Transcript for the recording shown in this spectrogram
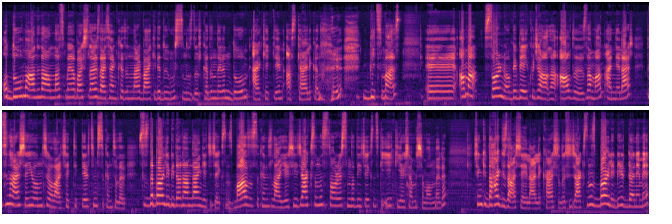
O doğum anını anlatmaya başlar zaten kadınlar belki de duymuşsunuzdur. Kadınların doğum erkeklerin askerlik anıları bitmez. Ee, ama sonra o bebeği kucağına aldığı zaman anneler bütün her şeyi unutuyorlar. Çektikleri tüm sıkıntıları. Siz de böyle bir dönemden geçeceksiniz. Bazı sıkıntılar yaşayacaksınız. Sonrasında diyeceksiniz ki iyi ki yaşamışım onları. Çünkü daha güzel şeylerle karşılaşacaksınız. Böyle bir döneme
